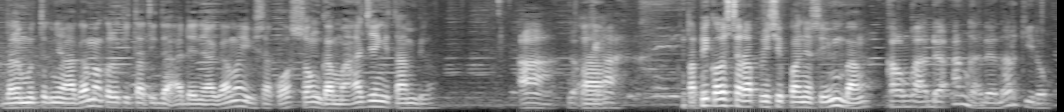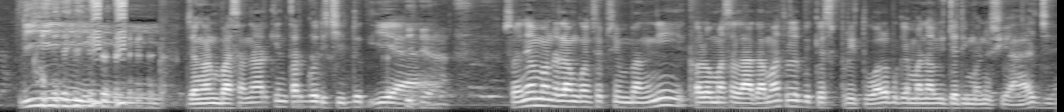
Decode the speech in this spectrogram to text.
dalam bentuknya agama kalau kita tidak adanya agama ya bisa kosong gama aja yang kita ambil. A nggak pakai Ah. A. Tapi kalau secara prinsipalnya seimbang. Kalau nggak ada A nggak ada anarki dong. Ih, jangan bahas anarki ntar gue diciduk. Iya. Iya. Soalnya emang dalam konsep seimbang ini kalau masalah agama tuh lebih ke spiritual bagaimana lu jadi manusia aja.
